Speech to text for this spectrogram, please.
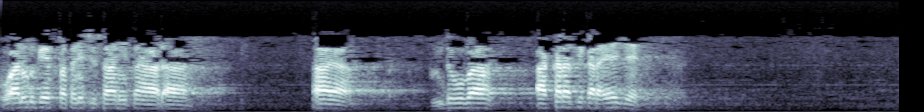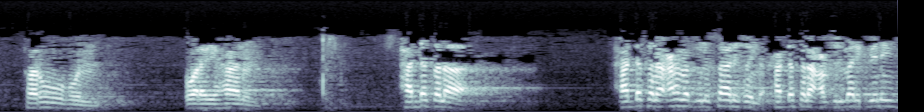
ونرجع فتنس إساني تعالى آية دوبا أكنت كرأيجي فروه وريحان حدثنا حدثنا أحمد بن صالح حدثنا عبد الملك بن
